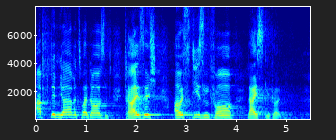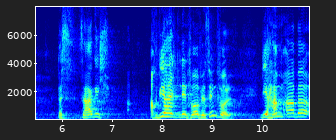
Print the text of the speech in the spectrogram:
ab dem Jahre 2030 aus diesem Fonds leisten können. Das sage ich. Auch wir halten den Fonds für sinnvoll. Wir haben aber,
